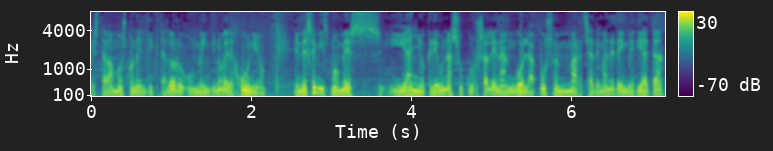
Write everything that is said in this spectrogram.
estábamos con el dictador, un 29 de junio. En ese mismo mes y año creó una sucursal en Angola, puso en marcha de manera inmediata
